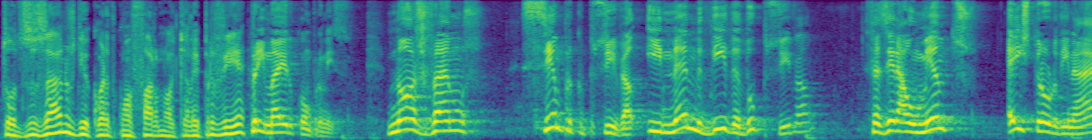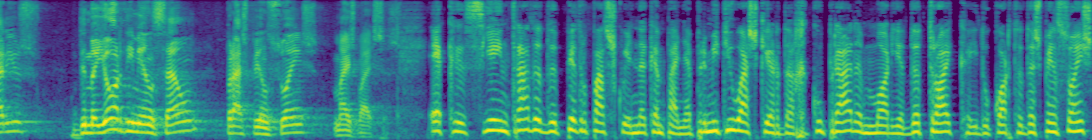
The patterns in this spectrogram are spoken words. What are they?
todos os anos, de acordo com a fórmula que a lei prevê. Primeiro compromisso. Nós vamos, sempre que possível e na medida do possível, fazer aumentos extraordinários de maior dimensão para as pensões mais baixas. É que se a entrada de Pedro Passos Coelho na campanha permitiu à esquerda recuperar a memória da Troika e do corte das pensões,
